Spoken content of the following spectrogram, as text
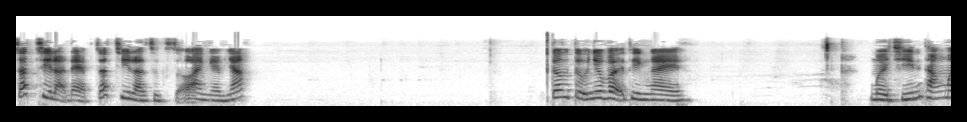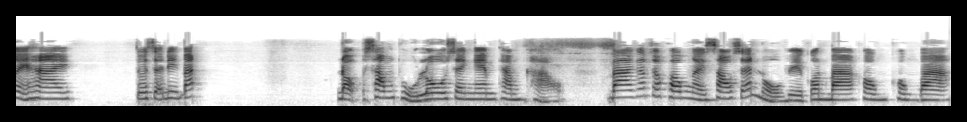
Rất chi là đẹp, rất chi là rực rỡ anh em nhé. Tương tự như vậy thì ngày 19 tháng 12 tôi sẽ đi bắt đậu xong thủ lô cho anh em tham khảo. 3 ghép cho không ngày sau sẽ nổ về con 3003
